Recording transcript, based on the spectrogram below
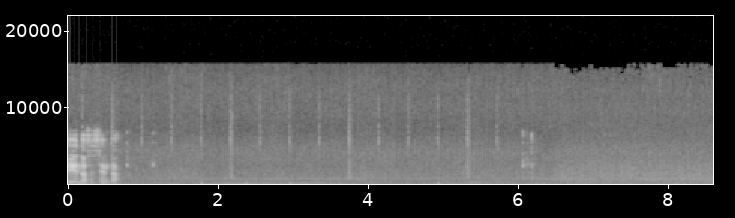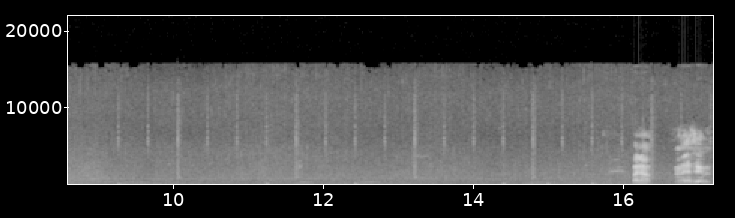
Esté yendo a 60. Bueno, en el stream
